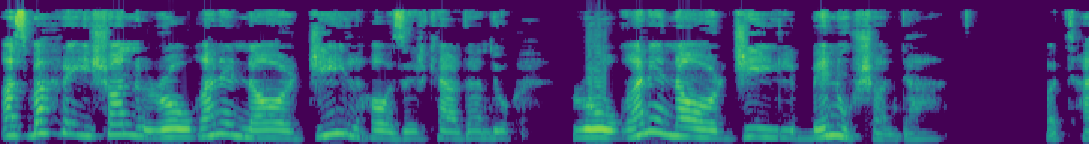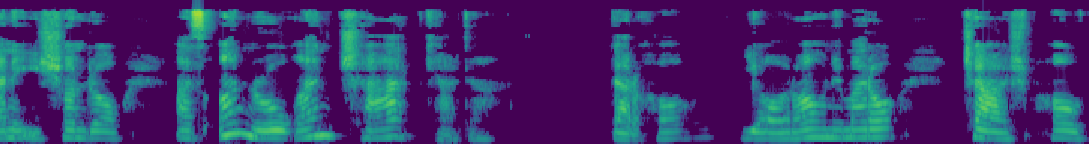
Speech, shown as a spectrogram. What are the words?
از بحر ایشان روغن نارجیل حاضر کردند و روغن نارجیل بنوشاندند. و تن ایشان را از آن روغن چرب کردند. در حال یاران مرا چشمها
